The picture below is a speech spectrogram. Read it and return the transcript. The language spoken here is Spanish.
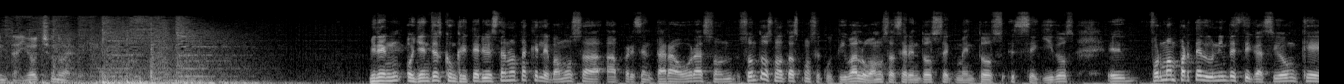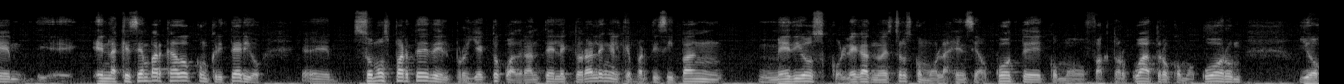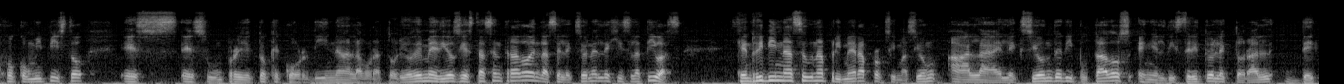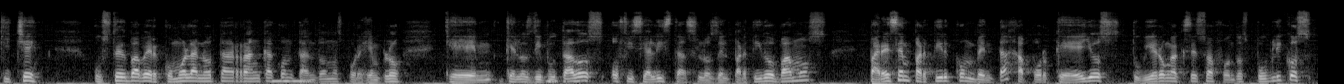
889. Miren, oyentes con criterio, esta nota que le vamos a, presentar ahora son, son dos notas consecutivas, lo vamos a hacer en dos segmentos seguidos. Eh, forman parte de una investigación que, eh, en la que se ha embarcado con criterio. Eh, somos parte del proyecto Cuadrante Electoral en el que participan medios, colegas nuestros como la agencia Ocote, como Factor 4, como Quorum y Ojo con mi Pisto. Es, un proyecto que coordina Laboratorio de Medios y está centrado en las elecciones legislativas. Henry Bean hace una primera aproximación a la elección de diputados en el distrito electoral de Quiché. Usted va a ver cómo la nota arranca contándonos, por ejemplo, que, que los diputados oficialistas, los del partido Vamos, parecen partir con ventaja porque ellos tuvieron acceso a fondos públicos.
